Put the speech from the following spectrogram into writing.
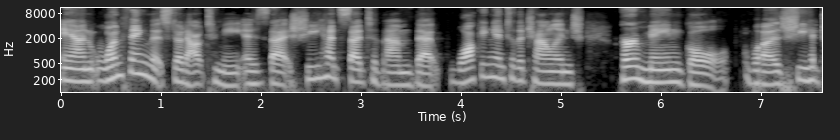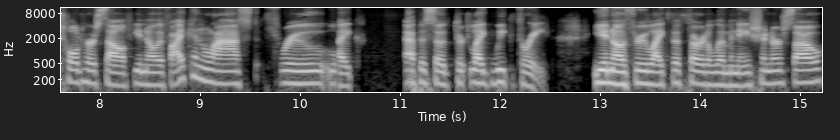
And one thing that stood out to me is that she had said to them that walking into the challenge her main goal was she had told herself, you know, if I can last through like episode th- like week three you know, through like the third elimination or so,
